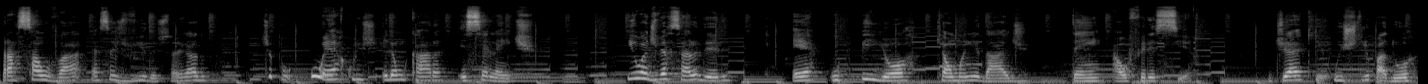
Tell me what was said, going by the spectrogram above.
para salvar essas vidas, tá ligado? Tipo, o Hércules, ele é um cara excelente. E o adversário dele é o pior que a humanidade tem a oferecer. Jack, o Estripador,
